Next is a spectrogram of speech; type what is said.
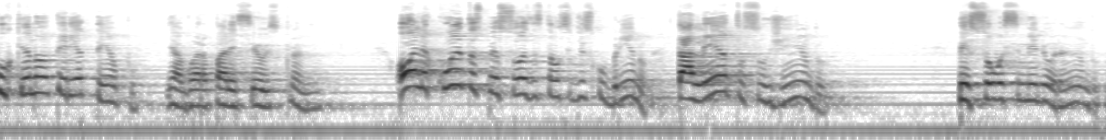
porque não teria tempo. E agora apareceu isso para mim. Olha quantas pessoas estão se descobrindo, talentos surgindo, pessoas se melhorando.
